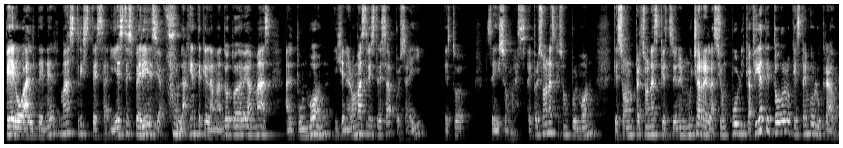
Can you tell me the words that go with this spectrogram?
pero al tener más tristeza y esta experiencia, la gente que la mandó todavía más al pulmón y generó más tristeza, pues ahí esto se hizo más. Hay personas que son pulmón, que son personas que tienen mucha relación pública. Fíjate todo lo que está involucrado.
